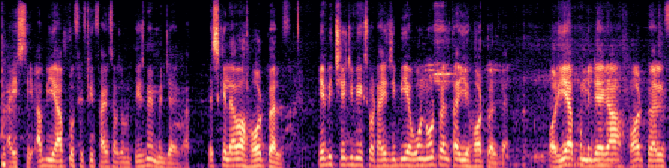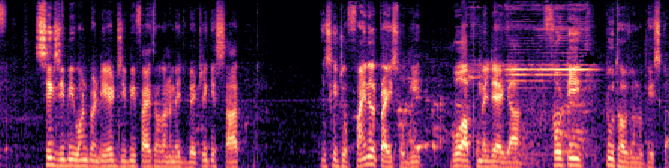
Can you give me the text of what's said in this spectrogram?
प्राइस थी अब ये आपको फिफ्टी फाइव थाउज़ेंड रुपीज़ में मिल जाएगा। इसके अलावा हॉट ट्वेल्व ये भी छः जी बी एक सौ अट्ठाईस जी बी है, वो नोट ट्वेल्व था, ये हॉट ट्वेल्व है। और ये आपको मिल जाएगा hot twelve six G B one twenty eight G B five thousand M H battery के साथ। इसकी जो फाइनल प्राइस होगी, वो आपको मिल जाएगा फोर्टी टू थाउज़ेंड रुपीज़ का।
